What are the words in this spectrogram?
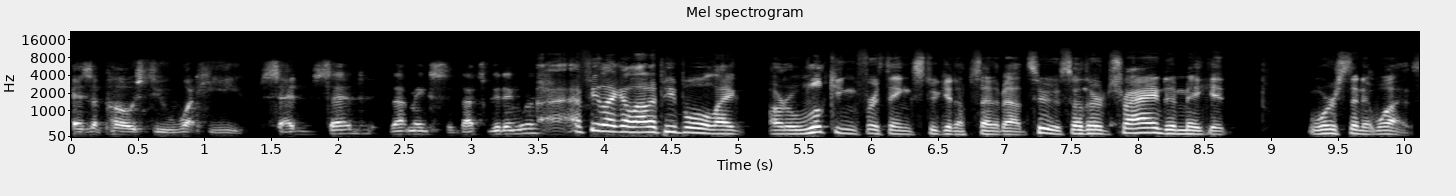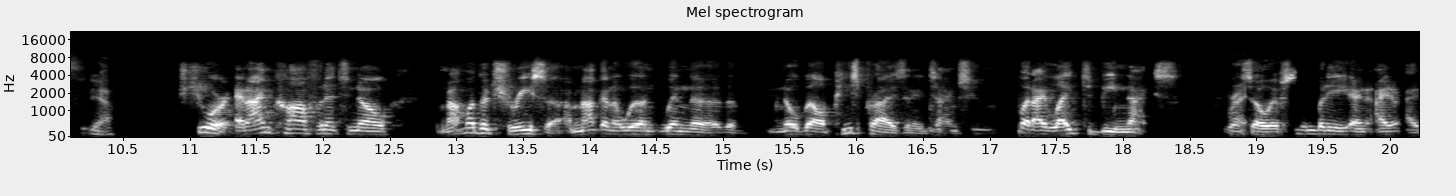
as opposed to what he said said that makes that's good english I I feel like a lot of people like are looking for things to get upset about too. So they're trying to make it worse than it was. Yeah. sure and i'm confident to know i'm not mother teresa i'm not going to win, win the, the nobel peace prize anytime soon but i like to be nice Right. so if somebody and i, I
